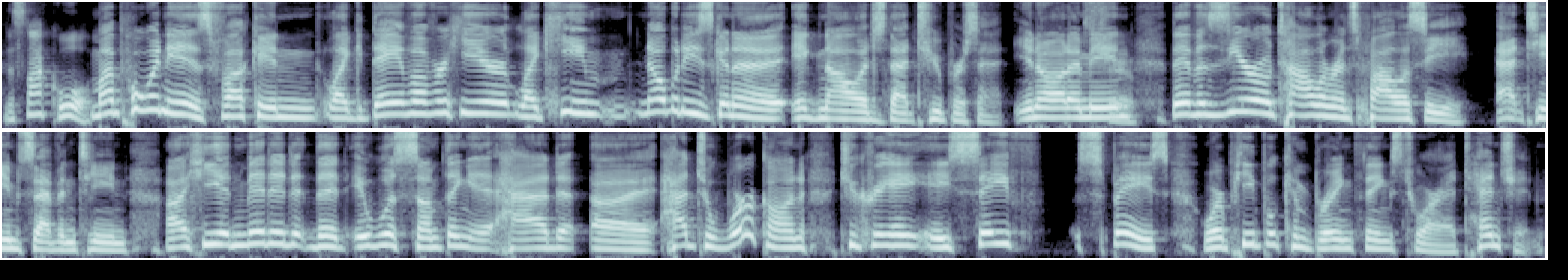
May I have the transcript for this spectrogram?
That's not cool. my point is fucking like Dave over here, like he nobody's gonna acknowledge that two percent. You know what I mean? They have a zero tolerance policy at Team 17. Uh, he admitted that it was something it had uh, had to work on to create a safe space where people can bring things to our attention.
